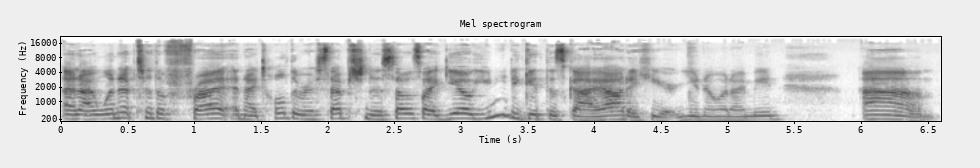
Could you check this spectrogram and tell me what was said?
And I went up to the front and I told the receptionist, I was like, "Yo, you need to get this guy out of here." You know what I mean? Um,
